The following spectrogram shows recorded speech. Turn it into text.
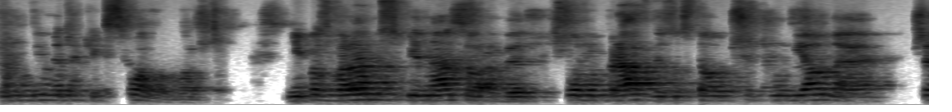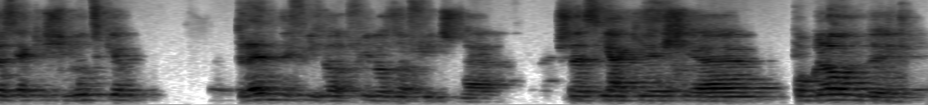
to mówimy tak jak Słowo Boże. Nie pozwalamy sobie na to, aby słowo prawdy zostało przytłumione przez jakieś ludzkie trendy filozoficzne, przez jakieś e, poglądy,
